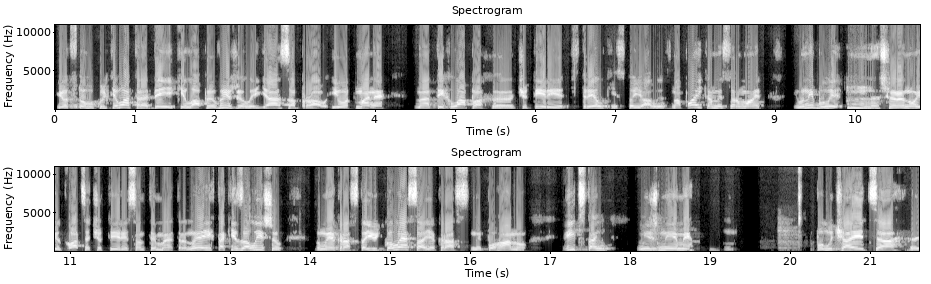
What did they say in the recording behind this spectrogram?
І от з того культиватора деякі лапи вижили, я забрав. І от в мене на тих лапах е, чотири стрілки стояли з напайками Сормайт, і вони були шириною 24 см. Ну, я їх так і залишив. Думаю, якраз стають колеса, якраз непогано відстань між ними. Получається, е,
